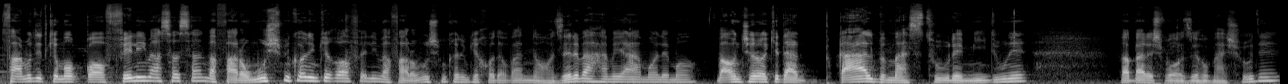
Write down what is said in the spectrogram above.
فرمودید که ما قافلیم اساسا و فراموش می‌کنیم که قافلیم و فراموش می‌کنیم که خداوند ناظر به همه اعمال ما و آنچه را که در قلب مستوره می‌دونه و برش واضح و مشهوده.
